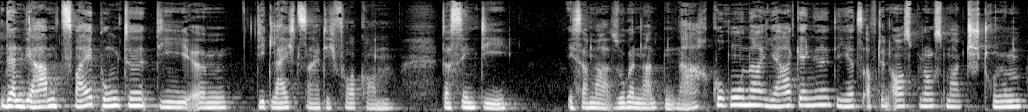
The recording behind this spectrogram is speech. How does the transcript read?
Denn wir haben zwei Punkte, die, ähm, die gleichzeitig vorkommen. Das sind die, ich sag mal, sogenannten Nach-Corona-Jahrgänge, die jetzt auf den Ausbildungsmarkt strömen.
